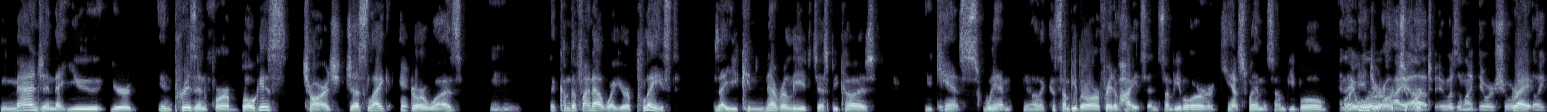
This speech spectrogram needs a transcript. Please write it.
imagine that you you're in prison for a bogus charge, just like Andor was. hmm That come to find out where you're placed is that you can never leave just because you can't swim. You know, like 'cause some people are afraid of heights, and some people are, can't swim, and some people And they were or, high or up. It wasn't like they were short. Right. Like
